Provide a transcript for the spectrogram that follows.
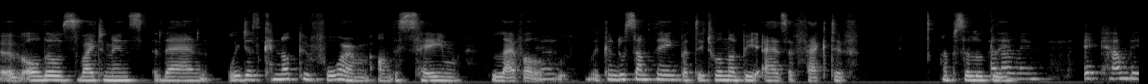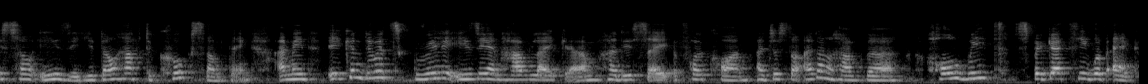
uh, all those vitamins, then we just cannot perform on the same level. Yeah. We can do something, but it will not be as effective. Absolutely. And I mean, it can be so easy. You don't have to cook something. I mean, you can do it really easy and have like, um, how do you say, vollkorn. I just don't, I don't have the whole wheat spaghetti with egg.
